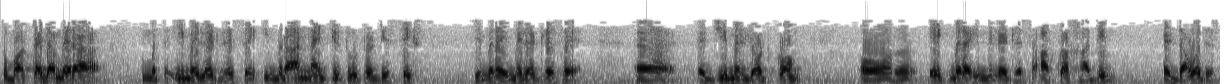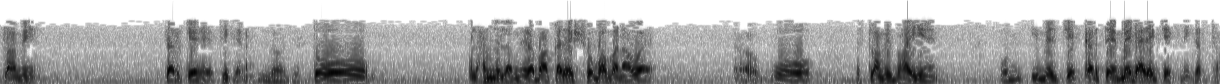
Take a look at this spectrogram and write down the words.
تو باقاعدہ میرا مطلب ای میل ایڈریس ہے Imran ninety two twenty six, یہ میرا ای میل ایڈریس ہے ایٹ جی میل ڈاٹ کام اور ایک میرا ای میل ایڈریس ہے آپ کا خادم ایٹ دعوت اسلامی کر کے ہے ٹھیک ہے نا؟ تو الحمدللہ میرا باقاعدہ ایک شعبہ بنا ہوا ہے۔ وہ اسلامی بھائی ہیں وہ ای میل چیک کرتے ہیں میں ڈائریکٹ چیک نہیں کرتا۔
